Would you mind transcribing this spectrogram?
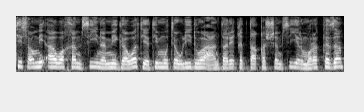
950 ميجاوات يتم توليدها عن طريق الطاقة الشمسية المركزة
